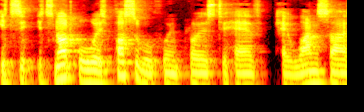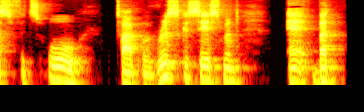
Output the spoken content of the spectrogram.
It's, it's not always possible for employers to have a one size fits all type of risk assessment, uh, but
